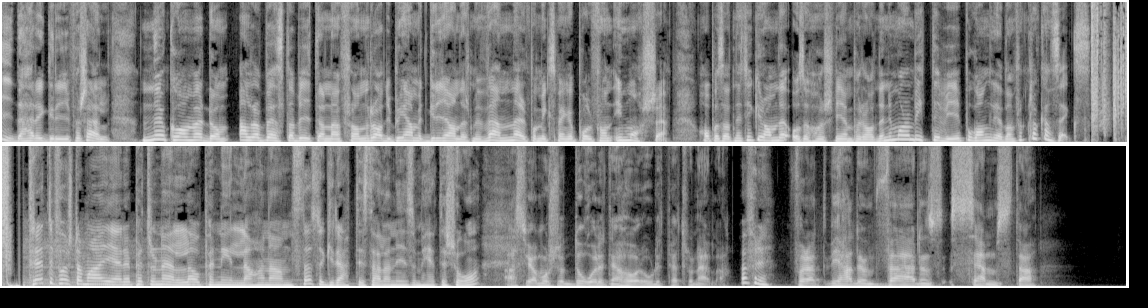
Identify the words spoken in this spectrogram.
Hej, det här är Gry Forssell. Nu kommer de allra bästa bitarna från radioprogrammet Gry Anders med vänner på Mix Megapol från i morse. Hoppas att ni tycker om det och så hörs vi igen på raden imorgon bitti. Vi är på gång redan från klockan sex. 31 maj är det Petronella och Pernilla har namnsdag, så grattis alla ni som heter så. Alltså jag mår så dåligt när jag hör ordet Petronella. Varför det? För att vi hade en världens sämsta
